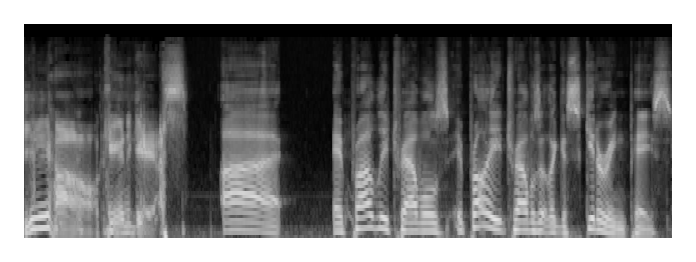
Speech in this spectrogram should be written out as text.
Yeehaw! Can you guess? Uh, it probably travels. It probably travels at like a skittering pace.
